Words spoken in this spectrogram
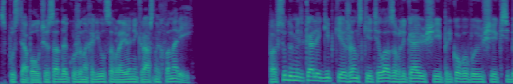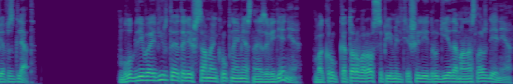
Спустя полчаса Дек уже находился в районе красных фонарей. Повсюду мелькали гибкие женские тела, завлекающие и приковывающие к себе взгляд. Блудливая Вирта — это лишь самое крупное местное заведение, вокруг которого россыпью мельтешили и другие дома наслаждения.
